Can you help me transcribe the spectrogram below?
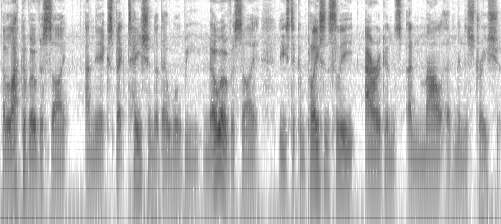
The lack of oversight and the expectation that there will be no oversight leads to complacency, arrogance, and maladministration.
